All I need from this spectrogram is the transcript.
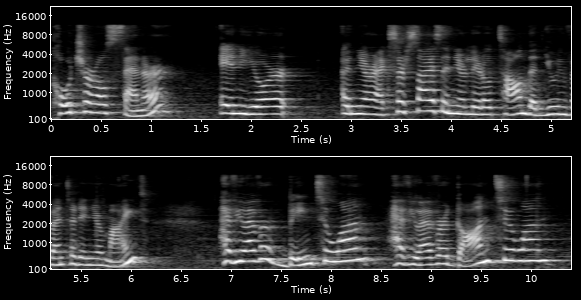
cultural center in your, in your exercise in your little town that you invented in your mind? Have you ever been to one? Have you ever gone to one?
